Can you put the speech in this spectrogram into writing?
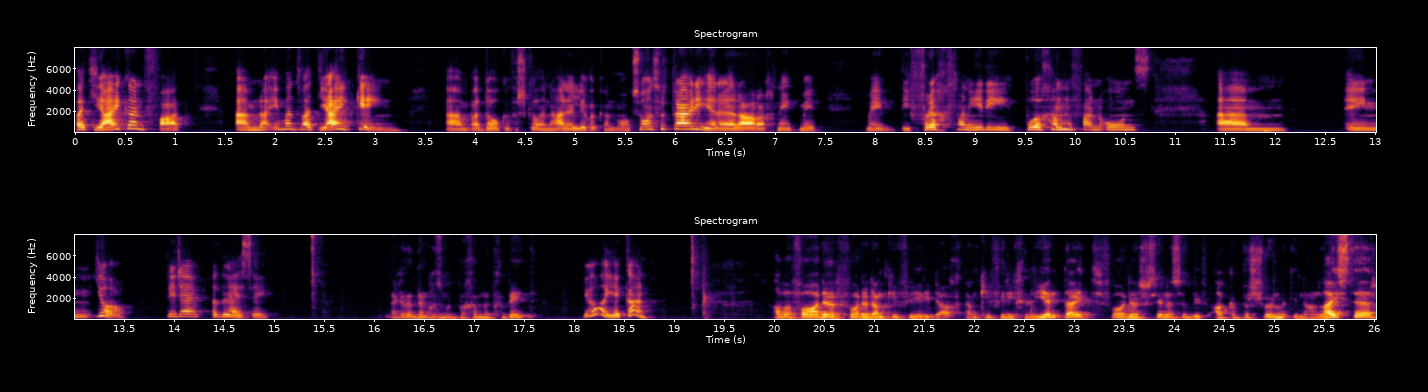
wat jy kan vat um na iemand wat jy ken, um wat dalk 'n verskil in hulle lewe kan maak. So ons vertrou die Here regtig net met met die vrug van hierdie poging van ons. Um en ja, DJ, wat wil jy sê? Ek het gedink ons moet begin met gebed. Ja, jy kan. Aba Vader, Vader, dankie vir hierdie dag. Dankie vir die geleentheid. Vader, seën asseblief elke persoon wat hierna luister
